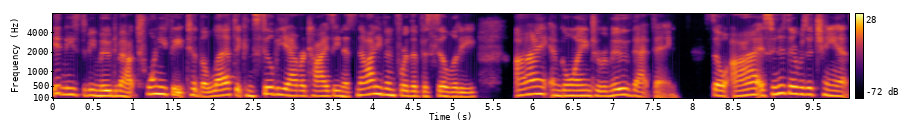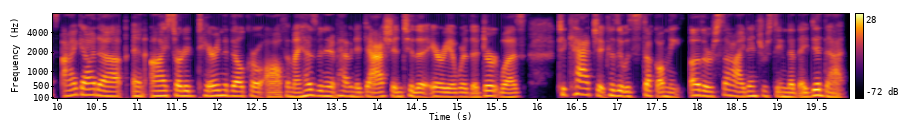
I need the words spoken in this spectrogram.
It needs to be moved about 20 feet to the left. It can still be advertising. It's not even for the facility. I am going to remove that thing. So I, as soon as there was a chance, I got up and I started tearing the Velcro off. And my husband ended up having to dash into the area where the dirt was to catch it because it was stuck on the other side. Interesting that they did that.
